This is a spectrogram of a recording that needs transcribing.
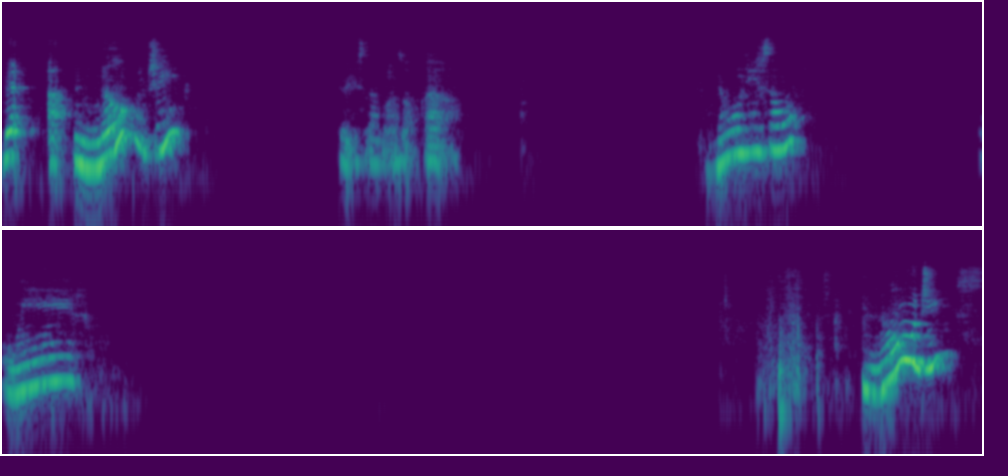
There are no G. No No, jeez.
